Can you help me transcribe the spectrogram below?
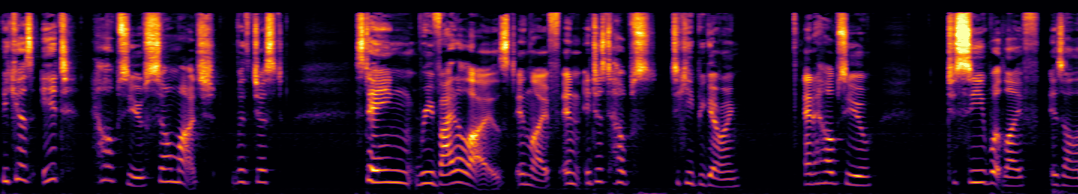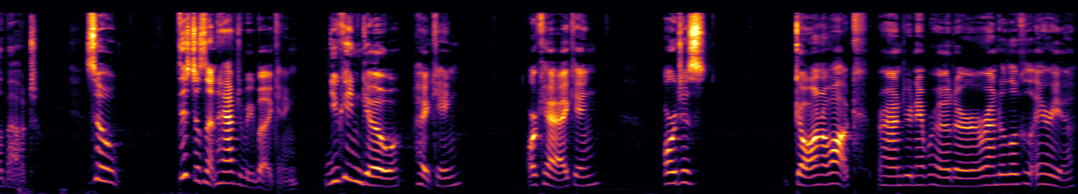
because it helps you so much with just staying revitalized in life and it just helps to keep you going and it helps you to see what life is all about. So, this doesn't have to be biking. You can go hiking or kayaking or just go on a walk around your neighborhood or around a local area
